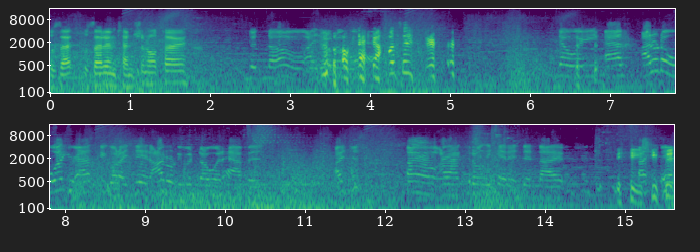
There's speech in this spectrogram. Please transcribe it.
Was that was that intentional, Tay? No, I don't know okay, I wasn't sure. No, where you ask, I don't know what you're asking what I did. I don't even know what happened. I just, oh, I accidentally hit it, didn't I? I did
